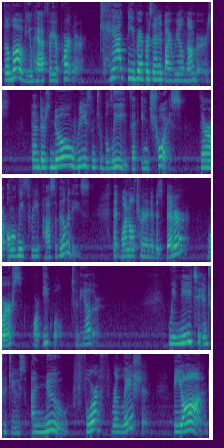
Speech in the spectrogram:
the love you have for your partner, can't be represented by real numbers, then there's no reason to believe that in choice there are only three possibilities that one alternative is better, worse, or equal to the other. We need to introduce a new fourth relation beyond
